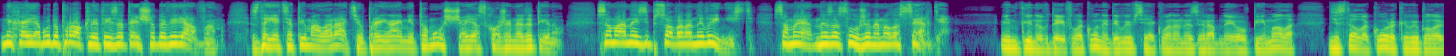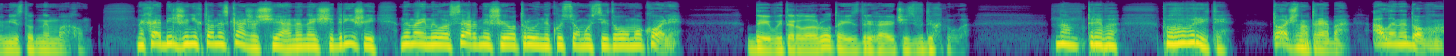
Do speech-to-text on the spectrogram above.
Нехай я буду проклятий за те, що довіряв вам. Здається, ти мала рацію, принаймні тому, що я схожий на дитину. Сама незіпсована невинність, саме незаслужене милосердя. Він кинув Дей флакон і дивився, як вона незграбно його впіймала, дістала корок і випила в міст одним махом. Нехай більше ніхто не скаже, що я не найщедріший, не наймилосердніший отруйник у всьому світовому колі. Дей витерла рота і, здригаючись, вдихнула. Нам треба поговорити. Точно треба, але недовго.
